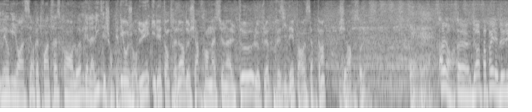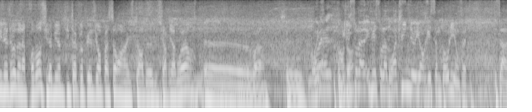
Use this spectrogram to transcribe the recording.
mais au Milan AC en 93 quand l'OM gagne la Ligue des Champions. Et aujourd'hui, il est entraîneur de Chartres en National 2, le club présidé par un certain Gérard Soler. Alors, euh, d'ailleurs, papa, il a donné une interview dans la Provence. Il a mis un petit tacle au PSG en passant, hein, histoire de, de se faire bien voir. Euh, voilà. Ouais, il, a- Ouais, il est sur la, il est sur la droite ligne de Jorge Sampaoli en fait. C'est ça.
